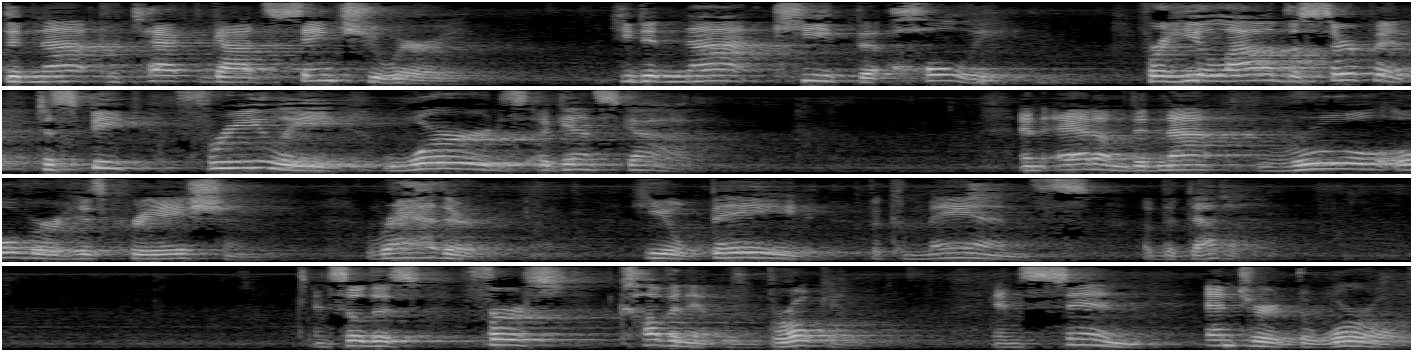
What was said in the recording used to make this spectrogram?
did not protect God's sanctuary. He did not keep it holy. For he allowed the serpent to speak freely words against God. And Adam did not rule over his creation. Rather, he obeyed the commands of the devil. And so this first covenant was broken, and sin entered the world.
